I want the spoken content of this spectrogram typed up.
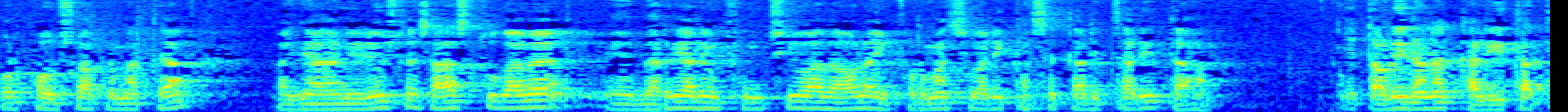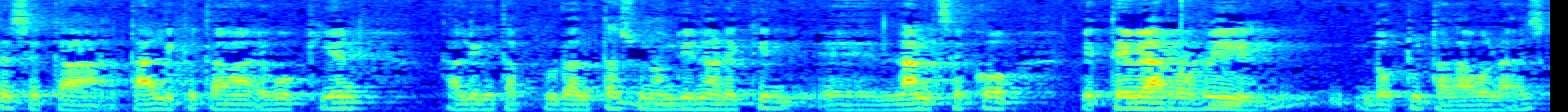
hor pausoak ematea, baina nire ustez ahaztu gabe e, berriaren funtzioa da hola informazioari kasetaritzari eta eta hori danak kalitatez eta, eta alik eta egokien, alik eta pluraltasun handienarekin e, lantzeko ete behar horri lotuta dagoela, ez?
